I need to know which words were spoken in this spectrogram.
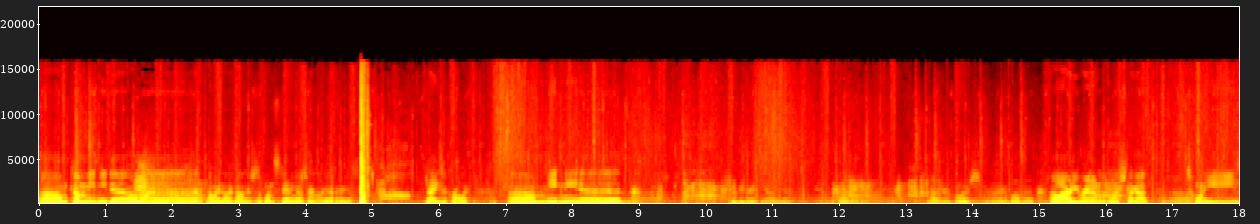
Um, come meet me down at... Oh wait, no, they're not. There's just one standing. I was sort of... Yeah, there he is. Nah, he's a crawler. Um, meet me at... Should be right behind you. Not your bush, right above it. oh, I already ran out of the bush. I got Uh, 20,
